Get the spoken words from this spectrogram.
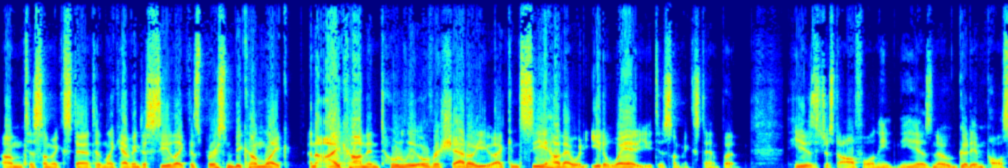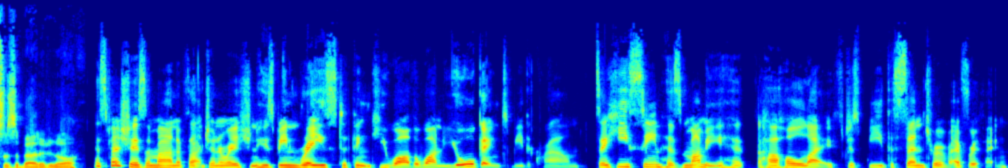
um to some extent and like having to see like this person become like an icon and totally overshadow you i can see how that would eat away at you to some extent but he is just awful and he, he has no good impulses about it at all. Especially as a man of that generation who's been raised to think you are the one, you're going to be the crown. So he's seen his mummy her, whole life just be the center of everything.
